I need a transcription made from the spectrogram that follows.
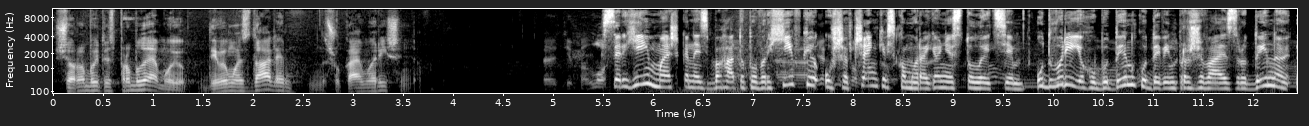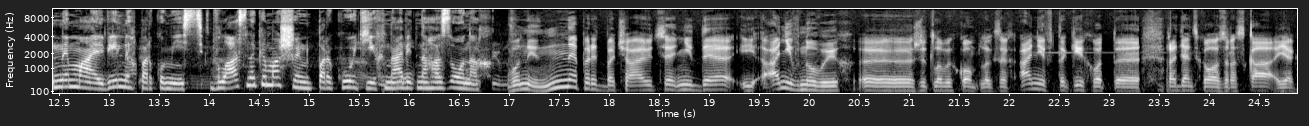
Що робити з проблемою? Дивимось далі, шукаємо рішення. Сергій – мешканець багатоповерхівки у Шевченківському районі столиці. У дворі його будинку, де він проживає з родиною, немає вільних паркомісць. Власники машин паркують їх навіть на газонах. Вони не передбачаються ніде ані в нових е, житлових комплексах, ані в таких от е, радянського зразка, як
